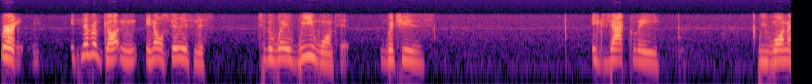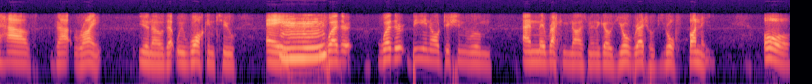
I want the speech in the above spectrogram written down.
right. it's never gotten in all seriousness to the way we want it, which is exactly we want to have that right, you know, that we walk into a Mhm. whether whether it be an audition room and they recognize me and they go, "You're Red Hood, you're funny," or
